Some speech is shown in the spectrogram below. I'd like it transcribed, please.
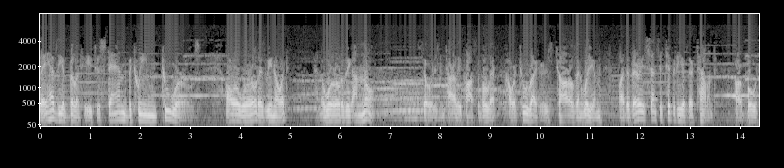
They have the ability to stand between two worlds our world as we know it, and the world of the unknown. So it is entirely possible that our two writers, Charles and William, by the very sensitivity of their talent, are both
